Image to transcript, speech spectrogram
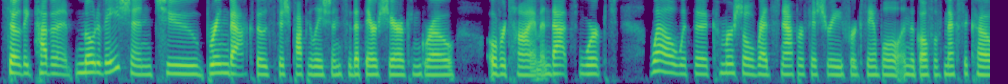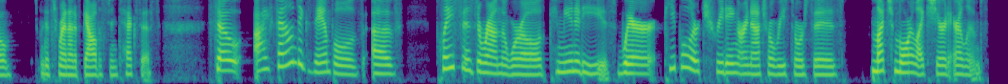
So they have a motivation to bring back those fish populations so that their share can grow over time. And that's worked well with the commercial red snapper fishery, for example, in the Gulf of Mexico that's run out of Galveston, Texas. So I found examples of places around the world, communities where people are treating our natural resources much more like shared heirlooms.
